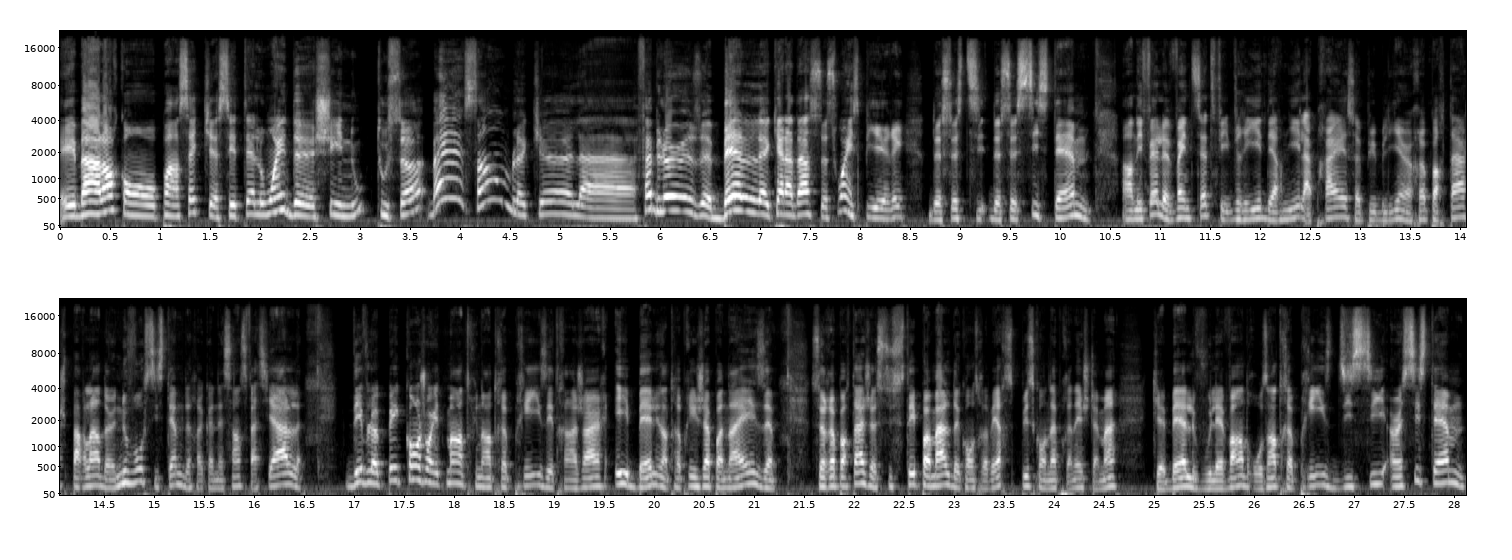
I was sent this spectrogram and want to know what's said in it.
Et ben alors qu'on pensait que c'était loin de chez nous, tout ça, ben semble que la fabuleuse Belle Canada se soit inspirée de ce, de ce système. En effet, le 27 février dernier, la presse a publié un reportage parlant d'un nouveau système de reconnaissance faciale développé conjointement entre une entreprise étrangère et Bell, une entreprise japonaise. Ce reportage a suscité pas mal de controverses puisqu'on apprenait justement que Bell voulait vendre aux entreprises d'ici un système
